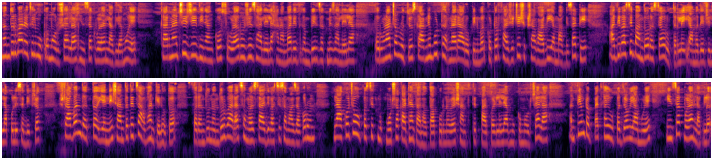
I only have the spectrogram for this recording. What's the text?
नंदुरबार येथील मुक मोर्चाला हिंसक वळण लागल्यामुळे कारणाची जी दिनांक सोळा रोजी झालेल्या हाणामारीत गंभीर जखमी झालेल्या तरुणाच्या मृत्यूस कारणीभूत ठरणाऱ्या आरोपींवर कठोर फाशीची शिक्षा व्हावी या मागणीसाठी आदिवासी बांधव रस्त्यावर उतरले. यामध्ये जिल्हा पोलीस अधीक्षक श्रावण दत्त यांनी शांततेचं आवाहन केलं होतं. परंतु नंदुरबारात समस्त आदिवासी समाजाकडून लाखोच्या उपस्थित मुकमोर्चा काढण्यात आला होता. पूर्णवेळ शांततेत पार पडलेल्या मुकमोर्चाला अंतिम टप्प्यात काही उपद्रव यामुळे हिंसक वळण लागलं.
